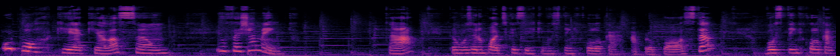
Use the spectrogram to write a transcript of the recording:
O porquê aquela ação. E o fechamento tá? Então você não pode esquecer que você tem que colocar a proposta, você tem que colocar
